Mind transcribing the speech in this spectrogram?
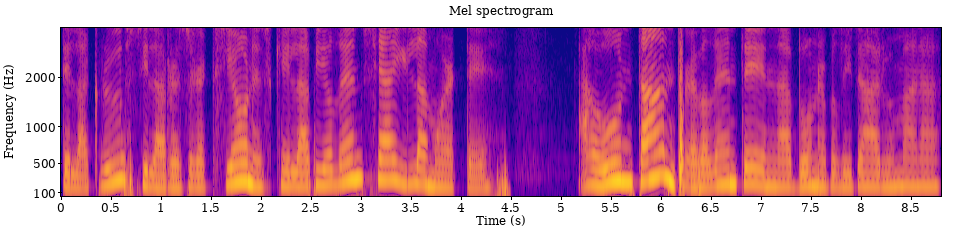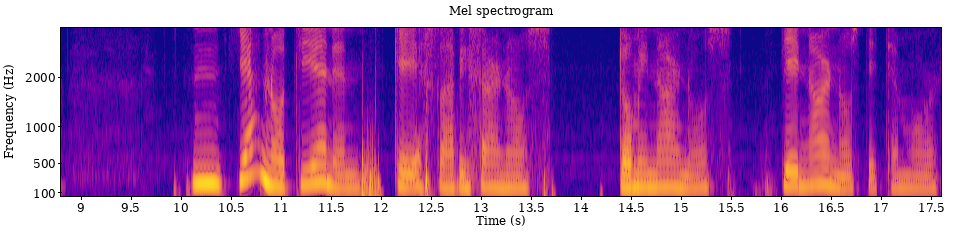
de la cruz y la resurrección es que la violencia y la muerte, aún tan prevalente en la vulnerabilidad humana, ya no tienen que esclavizarnos, dominarnos, llenarnos de temor,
